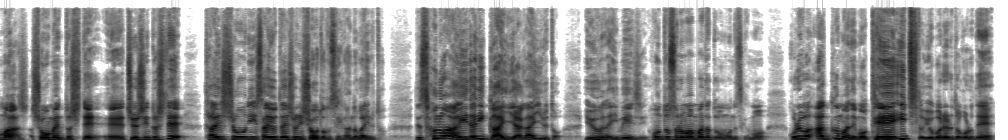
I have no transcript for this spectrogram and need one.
まあ正面として、えー、中心として対象に左右対称にショートとセカンドがいると。でその間に外野がいるという風なイメージ。本当そのまんまだと思うんですけどもこれはあくまでも定位置と呼ばれるところで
